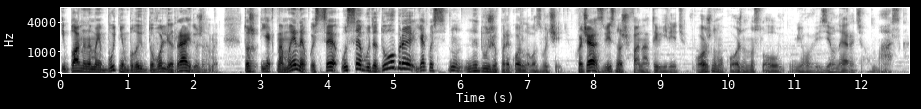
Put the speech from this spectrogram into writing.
і плани на майбутнє були доволі райдужними? Тож, як на мене, ось це усе буде добре, якось ну не дуже переконливо звучить. Хоча, звісно ж, фанати вірять кожному, кожному слову його візіонера, цього маска.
